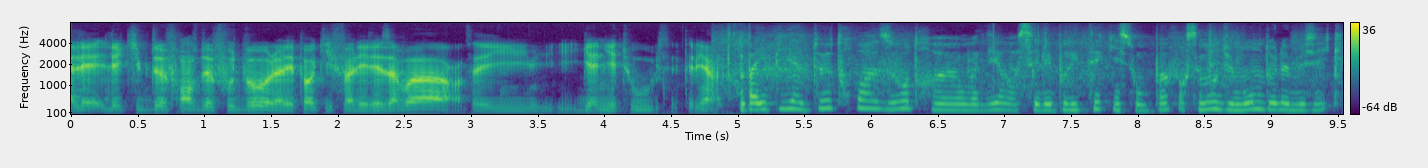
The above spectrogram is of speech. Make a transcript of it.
l'équipe de France de football à l'époque, il fallait les avoir. Ils, ils gagnaient tout, c'était bien. Bah, et puis il y a deux, trois autres, euh, on va dire, célébrités qui sont pas forcément du monde de la musique.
